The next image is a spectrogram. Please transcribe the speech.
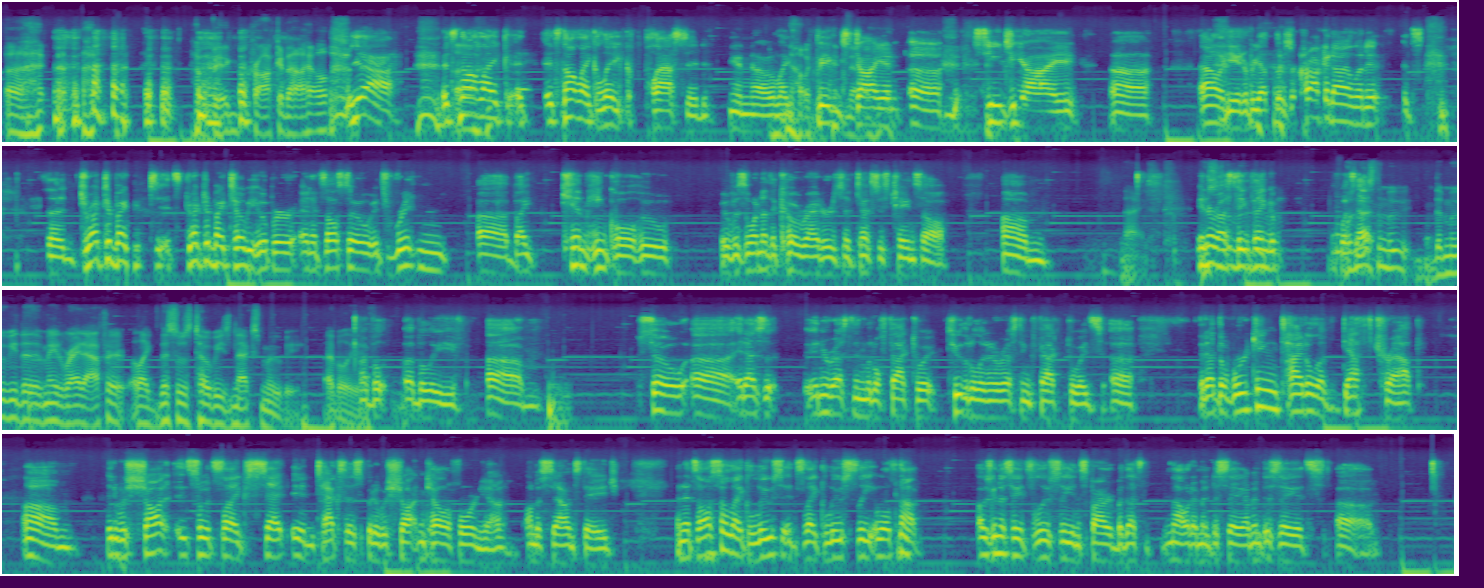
uh, a big crocodile. Yeah, it's not like it's not like Lake Placid, you know, like No, big no. giant uh, CGI uh, alligator. But yeah, there's a crocodile in it. It's uh, directed by it's directed by Tobe Hooper, and it's also it's written uh, by Kim Henkel, who it was one of the co-writers of Texas Chainsaw. Um, Nice. Interesting the movie- thing. What's Wasn't that? this the movie? The movie that they made right after? Like this was Tobe's next movie, I believe. I, bel I believe. Um, so uh, it has an interesting little factoid, two little interesting factoids. Uh, it had the working title of Death Trap. Um, it was shot, so it's like set in Texas, but it was shot in California on a soundstage. And it's also like loose, it's like loosely, well, it's not, I was going to say it's loosely inspired, but that's not what I meant to say. I meant to say it's, uh,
